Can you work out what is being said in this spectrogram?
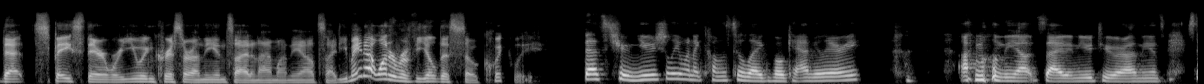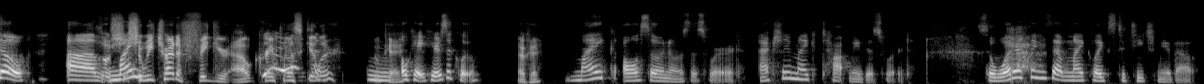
that space there where you and Chris are on the inside and I'm on the outside. You may not want to reveal this so quickly. That's true. Usually, when it comes to like vocabulary, I'm on the outside and you two are on the inside. So, um, So, Mike, should we try to figure out Yeah, yeah, crepuscular? mm, okay. okay, here's a clue. Okay. Mike also knows this word. Actually, Mike taught me this word. So, what are things that Mike likes to teach me about?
